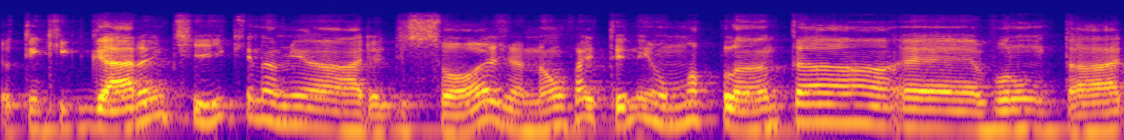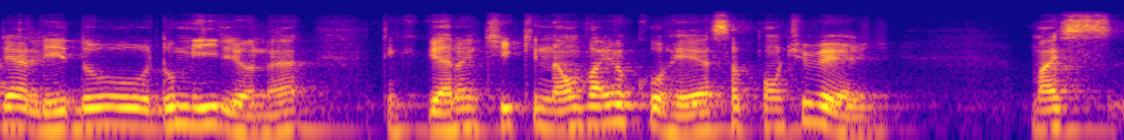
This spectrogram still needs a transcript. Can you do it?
eu tenho que garantir que na minha área de soja não vai ter nenhuma planta é, voluntária ali do, do milho, né? Tem que garantir que não vai ocorrer essa ponte verde. Mas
